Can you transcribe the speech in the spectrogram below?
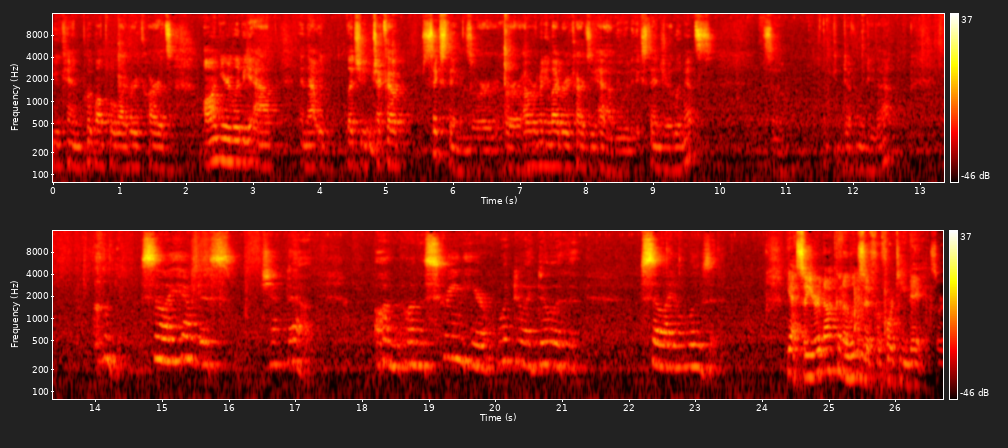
you can put multiple library cards on your Libby app, and that would let you check out six things, or, or however many library cards you have, it would extend your limits. So, you can definitely do that. So I have this checked out. On, on the screen here, what do I do with it so I don't lose it? Yeah, so you're not gonna lose it for fourteen days, or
